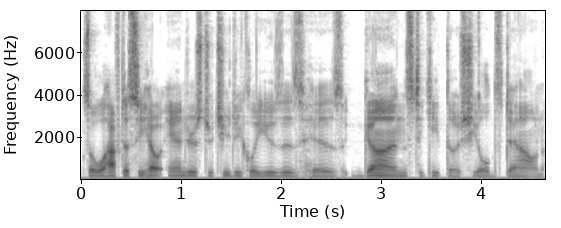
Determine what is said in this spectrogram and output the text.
So we'll have to see how Andrew strategically uses his guns to keep those shields down.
